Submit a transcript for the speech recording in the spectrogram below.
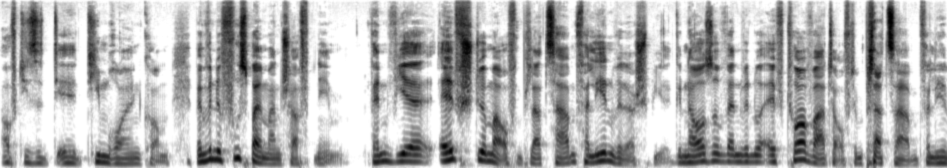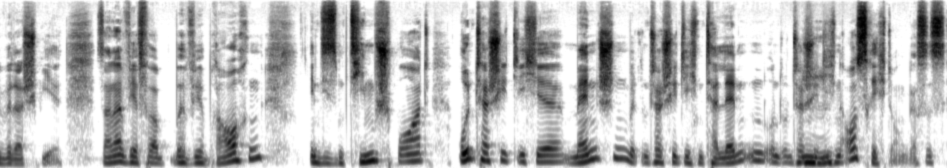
auf diese äh, Teamrollen kommen. Wenn wir eine Fußballmannschaft nehmen, wenn wir elf Stürmer auf dem Platz haben, verlieren wir das Spiel. Genauso, wenn wir nur elf Torwarte auf dem Platz haben, verlieren wir das Spiel. Sondern wir, wir brauchen in diesem Teamsport unterschiedliche Menschen mit unterschiedlichen Talenten und unterschiedlichen mhm. Ausrichtungen. Das ist,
